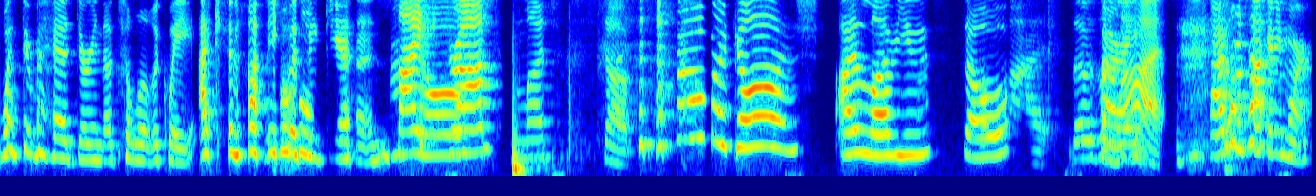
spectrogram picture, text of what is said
went through my head during that soliloquy. I cannot even begin. Mic So- dropped. much stuff. Oh my gosh. I love you so. That was a Sorry. lot. I won't talk anymore.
